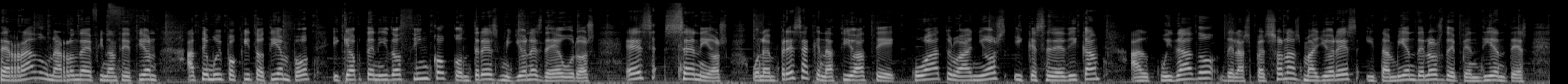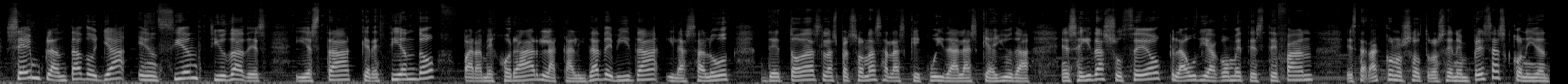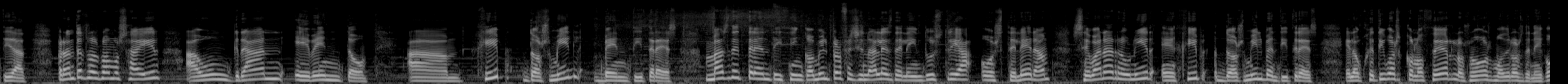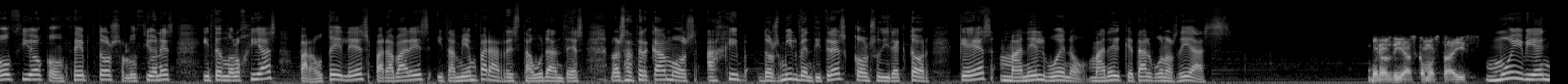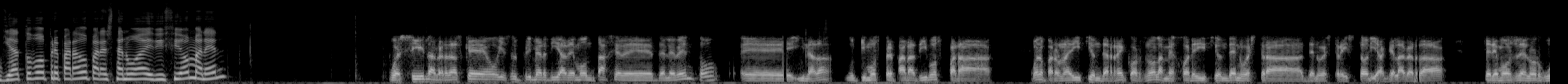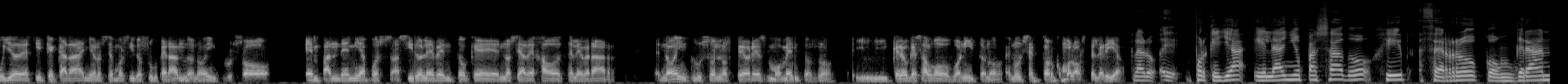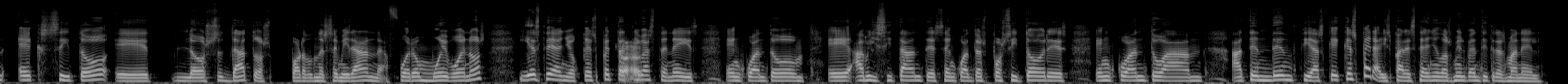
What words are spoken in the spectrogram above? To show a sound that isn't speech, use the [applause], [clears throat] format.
cerrado una ronda de financiación hace muy poquito tiempo y que ha obtenido 5,3 millones de euros. Es Senios, una empresa que nació hace cuatro años y que se dedica al cuidado de las personas mayores y también de los dependientes. Se ha implantado ya en 100 ciudades y está creciendo para mejorar la calidad de vida y la salud de todas las personas a las que cuida, a las que ayuda. Enseguida su CEO, Claudia Gómez Estefán, estará con nosotros en Empresas con Identidad. Pero antes nos vamos a ir a un gran evento. a HIP 2023. Más de 35.000 profesionales de la industria hostelera se van a reunir en HIP 2023. El objetivo es conocer los nuevos modelos de negocio, conceptos, soluciones y tecnologías para hoteles, para bares y también para restaurantes. Nos acercamos a HIP 2023 con su director, que es Manel Bueno. Manel, ¿qué tal? Buenos días. Buenos días, ¿cómo estáis? Muy bien, ¿ya todo preparado para esta nueva edición, Manel? Pues sí, la verdad es que hoy es el primer día de montaje del evento eh, y nada, últimos preparativos para bueno para una edición de récords, ¿no? La mejor edición de nuestra de nuestra historia, que la verdad tenemos el orgullo de decir que cada año nos hemos ido superando, ¿no? Incluso en pandemia, pues ha sido el evento que no se ha dejado de celebrar ¿no? Incluso en los peores momentos, ¿no? Y creo que es algo bonito, ¿no? En un sector como la hostelería. Claro, eh, porque ya el año pasado HIP cerró con gran éxito. Eh, los datos por donde se miran fueron muy buenos. Y este año, ¿qué expectativas tenéis en cuanto eh, a visitantes, en cuanto a expositores, en cuanto a, tendencias? ¿Qué, ¿Qué esperáis para este año 2023, Manel?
